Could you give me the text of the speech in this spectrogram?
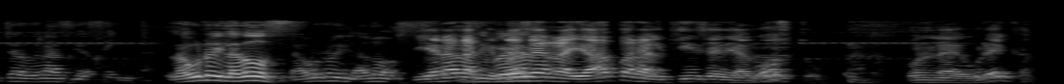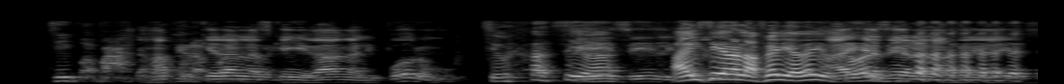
Muchas gracias, Cinta. La 1 y la 2. La 1 y la 2. Y era la Sí, que pues. más se rayaba para el 15 de agosto, con la Eureka. Sí, papá. Ajá, porque eran las que llegaban al hipódromo. Sí, sí, ah. sí, Ahí sí era la feria de ellos. Ahí sí era la feria de ellos.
